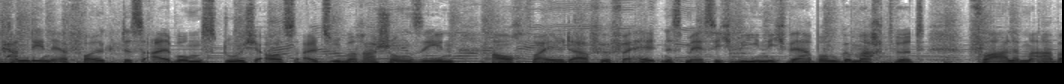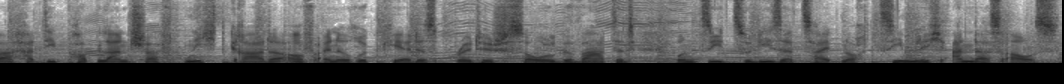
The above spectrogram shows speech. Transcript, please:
Kann den Erfolg des Albums durchaus als Überraschung sehen, auch weil dafür verhältnismäßig wenig Werbung gemacht wird. Vor allem aber hat die Poplandschaft nicht gerade auf eine Rückkehr des British Soul gewartet und sieht zu dieser Zeit noch ziemlich anders aus.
